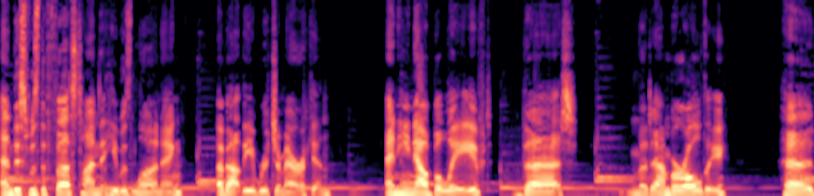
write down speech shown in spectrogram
And this was the first time that he was learning about the rich American. And he now believed that Madame Beroldy had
